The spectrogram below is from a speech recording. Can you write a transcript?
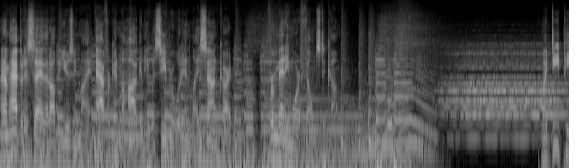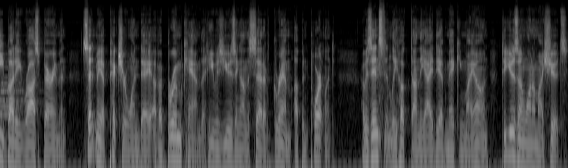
And I'm happy to say that I'll be using my African mahogany with zebra wood inlay sound cart for many more films to come. My DP buddy Ross Berryman sent me a picture one day of a broom cam that he was using on the set of Grimm up in Portland. I was instantly hooked on the idea of making my own to use on one of my shoots.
